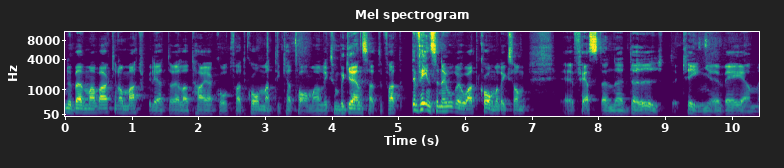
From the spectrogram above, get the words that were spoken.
nu behöver man varken ha matchbiljetter eller ett hajakort för att komma till Qatar. Man har liksom begränsat det för att det finns en oro att kommer liksom eh, festen eh, dö ut kring eh, VM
